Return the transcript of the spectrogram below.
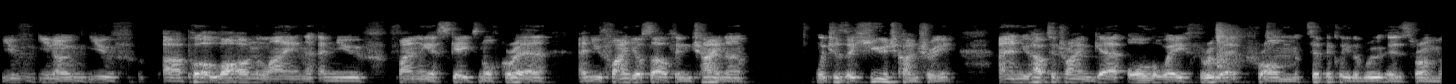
you've, you know, you've uh, put a lot on the line and you've finally escaped North Korea and you find yourself in China, which is a huge country, and you have to try and get all the way through it from typically the route is from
